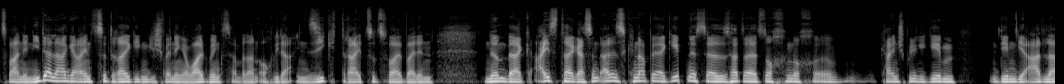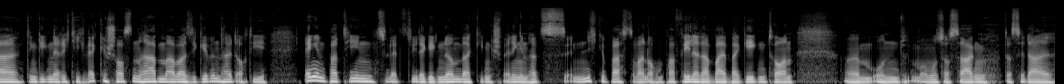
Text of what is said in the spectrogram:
zwar eine Niederlage 1 zu 3 gegen die Schwenninger Wild Wings, aber dann auch wieder ein Sieg 3 zu 2 bei den Nürnberg Ice Tigers. Sind alles knappe Ergebnisse. Also es hat da jetzt noch, noch äh, kein Spiel gegeben, in dem die Adler den Gegner richtig weggeschossen haben, aber sie gewinnen halt auch die engen Partien. Zuletzt wieder gegen Nürnberg, gegen Schwenningen hat es nicht gepasst. Da waren auch ein paar Fehler dabei bei Gegentoren. Ähm, und man muss auch sagen, dass sie da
